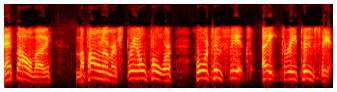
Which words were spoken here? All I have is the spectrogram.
That's all, buddy. My phone number is 304 426 8326.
